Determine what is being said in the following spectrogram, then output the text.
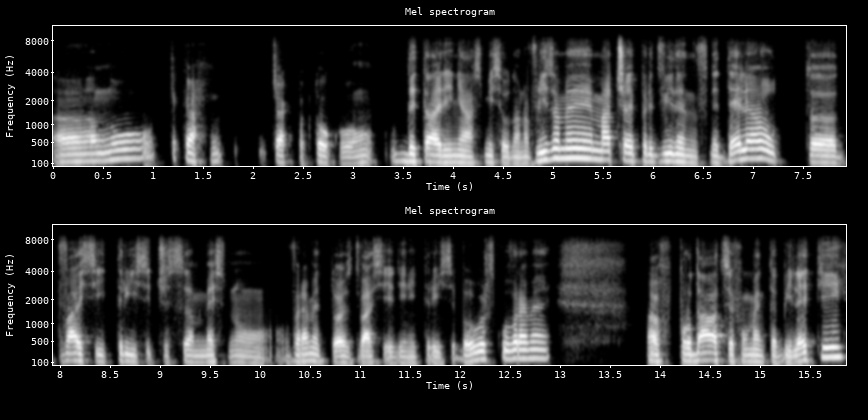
А, но така, чак пък толкова детайли няма смисъл да навлизаме. Матча е предвиден в неделя от а, 20.30 часа местно време, т.е. 21.30 българско време. Продават се в момента билети.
